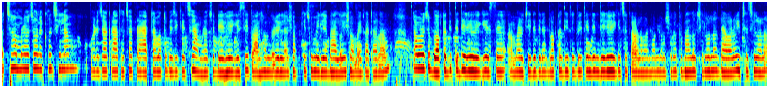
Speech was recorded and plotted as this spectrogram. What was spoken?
হচ্ছে আমরা হচ্ছে অনেকক্ষণ ছিলাম। পরে যাক, রাত হচ্ছে প্রায় আটটার মতো বেজে গেছে, আমরা হচ্ছে বের হয়ে গেছি। তো আলহামদুলিল্লাহ সব কিছু মিলিয়ে ভালোই সময় কাটালাম। তো আমার হচ্ছে ব্লগটা দিতে দেরি হয়ে গেছে। আমার হচ্ছে ঈদের দিনের ব্লগটা দিতে দুই, তিন দিন দেরি হয়ে গেছে কারণ আমার মন মানসিকতা ভালো ছিল না, দেওয়ারও ইচ্ছে ছিল না।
